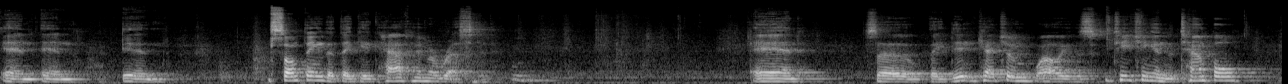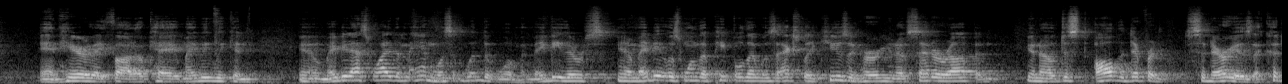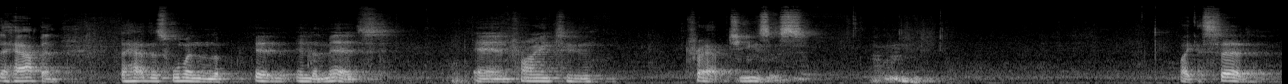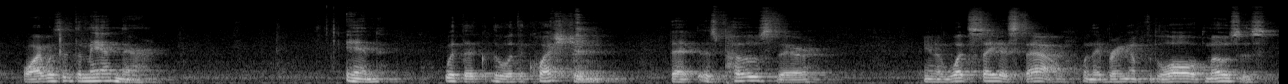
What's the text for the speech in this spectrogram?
in, in, in something that they could have him arrested. And so they didn't catch him while he was teaching in the temple. And here they thought, okay, maybe we can, you know, maybe that's why the man wasn't with the woman. Maybe there was, you know, maybe it was one of the people that was actually accusing her, you know, set her up and, you know, just all the different scenarios that could have happened to have this woman in the, in, in the midst and trying to trap Jesus. Like I said, why wasn't the man there? And with the, with the question that is posed there, you know, what sayest thou when they bring up the law of Moses?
